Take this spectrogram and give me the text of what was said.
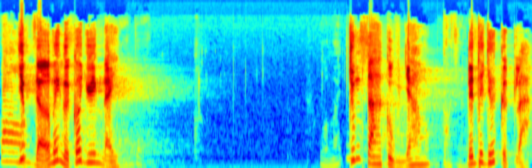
Giúp đỡ mấy người có duyên này. Chúng ta cùng nhau đến thế giới cực lạc.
